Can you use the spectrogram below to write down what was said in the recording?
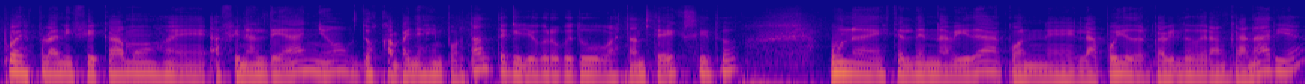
pues planificamos eh, a final de año dos campañas importantes que yo creo que tuvo bastante éxito. Una es el de Navidad con el apoyo del Cabildo de Gran Canaria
